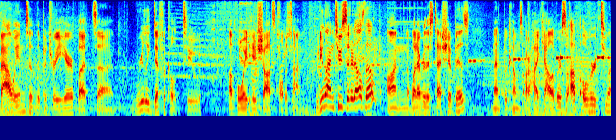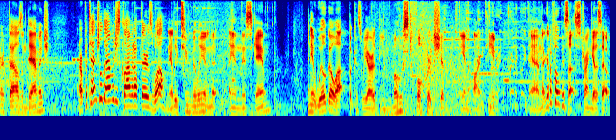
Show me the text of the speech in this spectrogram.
bow into the Patrie here, but uh, really difficult to avoid his shots all the time. We do land two Citadels, though, on whatever this test ship is. That becomes our high caliber, so up over 200,000 damage. Our potential damage is climbing up there as well, nearly 2 million in this game. And it will go up because we are the most forward ship in our team. And they're going to focus us, try and get us out.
